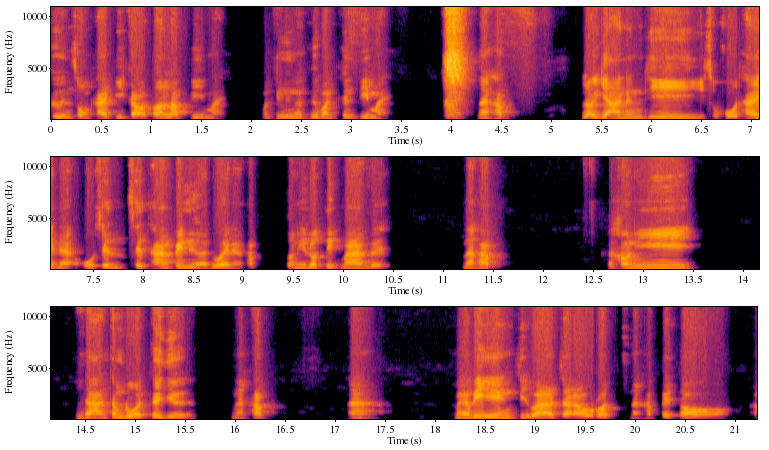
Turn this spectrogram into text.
คืนส่งท้ายปีเก่าต้อนรับปีใหม่ วันที่หนึ่งก็คือวันขึ้นปีใหม่นะครับ แล้วอย่างหนึ่งที่สุโขทัยเนี่ยโหเส้นเส้นทางไปเหนือด้วยนะครับ ตอนนี้รถติดมากเลยนะครับ แล้วคราวนี้ด่านตำรวจก็เยอะนะครับ อ่าแมกบี้เองคิดว่าจะเอารถนะครับ ไปต่ออ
